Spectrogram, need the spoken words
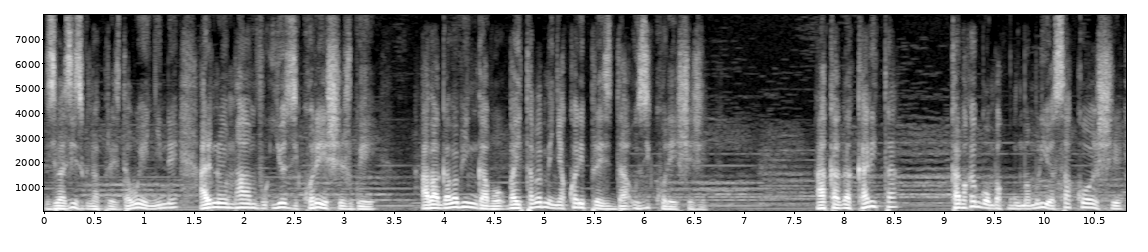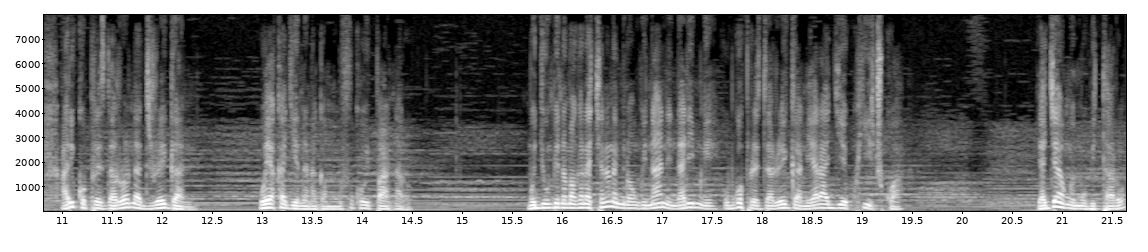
Ziba zizwi na perezida wenyine ari na yo mpamvu iyo zikoreshejwe abagaba b'ingabo bahita bamenya ko ari perezida uzikoresheje. Aka gakarita kaba kagomba kuguma muri iyo sakoshi ariko perezida ronald reagan we yakagendanaga mu mufuko w'ipantaro. Mu gihumbi na magana cyenda na mirongo inani na rimwe ubwo perezida reagan yari agiye kwicwa. Yajyanywe mu bitaro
